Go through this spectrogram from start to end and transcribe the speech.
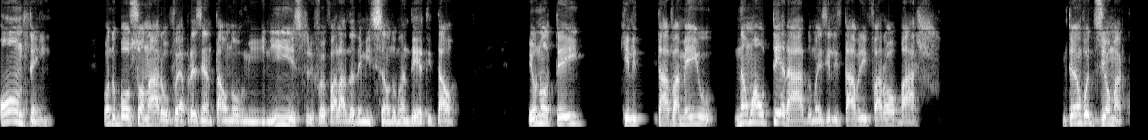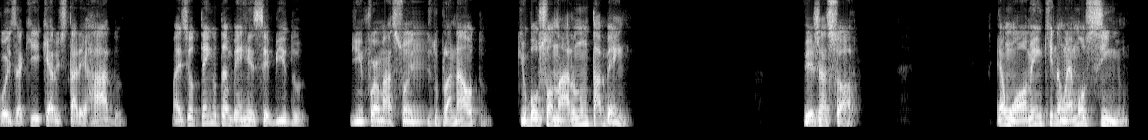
Ontem, quando o Bolsonaro foi apresentar um novo ministro e foi falar da demissão do Mandetta e tal, eu notei que ele estava meio, não alterado, mas ele estava de farol baixo. Então eu vou dizer uma coisa aqui, quero estar errado, mas eu tenho também recebido de informações do Planalto que o Bolsonaro não está bem. Veja só. É um homem que não é mocinho,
